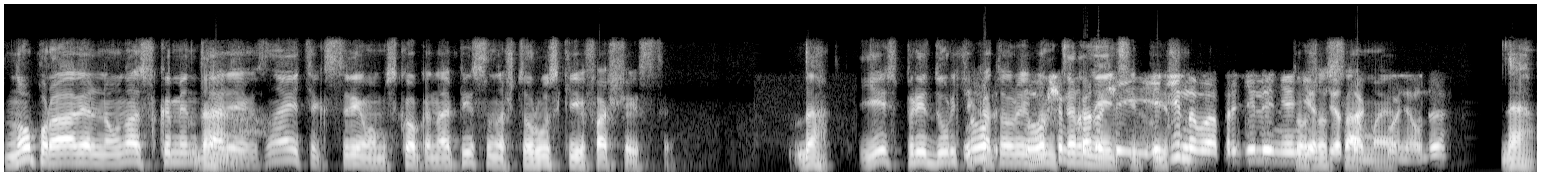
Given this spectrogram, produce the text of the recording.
Ну, правильно, у нас в комментариях, знаете, к стримам сколько написано, что русские фашисты. Да. Есть придурки, Ну, которые в в общем, интернете короче, пишут. единого определения то нет, же я самое. так понял, да? Да.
